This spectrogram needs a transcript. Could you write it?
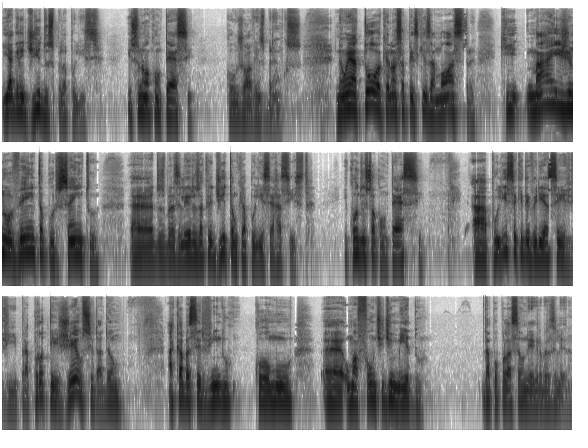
e agredidos pela polícia. Isso não acontece com os jovens brancos. Não é à toa que a nossa pesquisa mostra que mais de 90% uh, dos brasileiros acreditam que a polícia é racista. E quando isso acontece, a polícia que deveria servir para proteger o cidadão acaba servindo como é, uma fonte de medo da população negra brasileira.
